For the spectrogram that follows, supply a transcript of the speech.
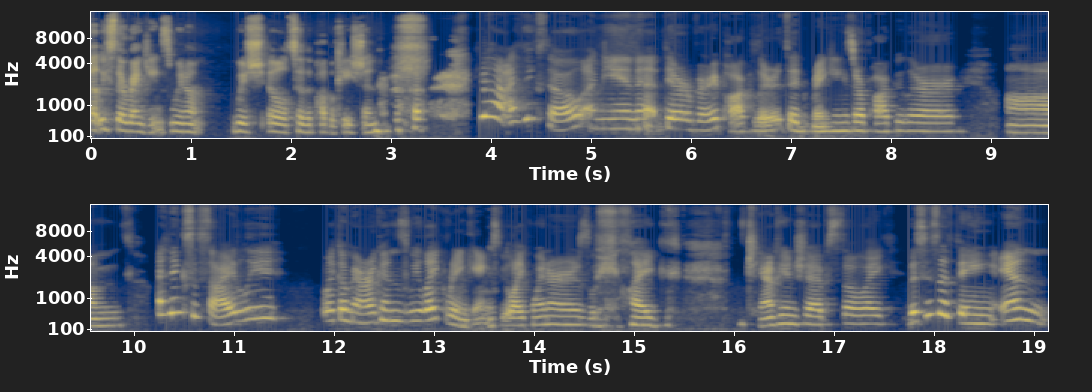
at least their rankings. We don't wish ill to the publication. yeah, I think so. I mean, they're very popular. The rankings are popular. Um, I think societally, like Americans, we like rankings. We like winners. We like championships. So, like, this is a thing. And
